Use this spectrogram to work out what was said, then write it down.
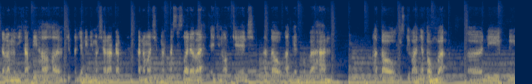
dalam menyikapi hal-hal yang terjadi di masyarakat. Karena mahasiswa adalah agent of change atau agen perubahan atau istilahnya tombak uh, di, di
